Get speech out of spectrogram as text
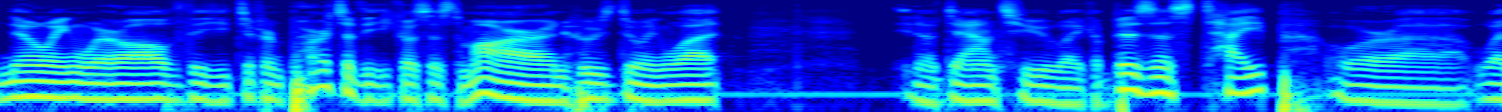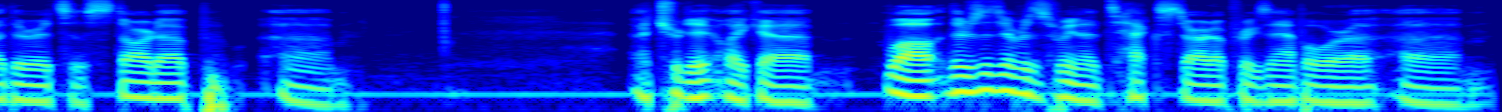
knowing where all of the different parts of the ecosystem are and who's doing what, you know, down to like a business type or uh, whether it's a startup, um, a tradi- like a well, there's a difference between a tech startup, for example, or a um,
